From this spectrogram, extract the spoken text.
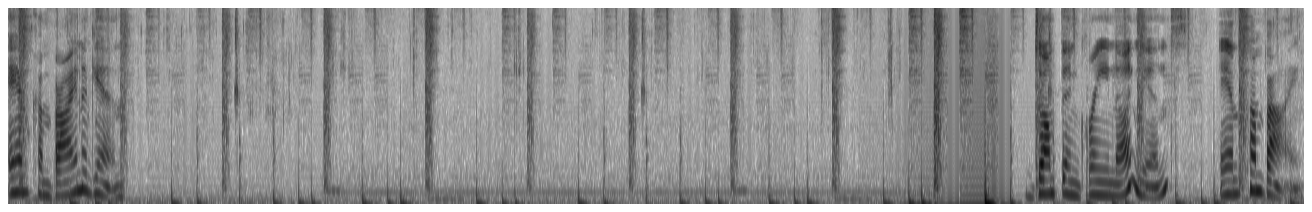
and combine again. Dump in green onions and combine.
